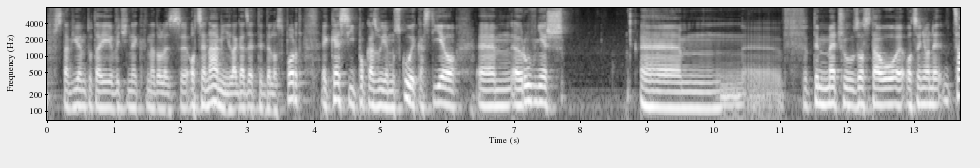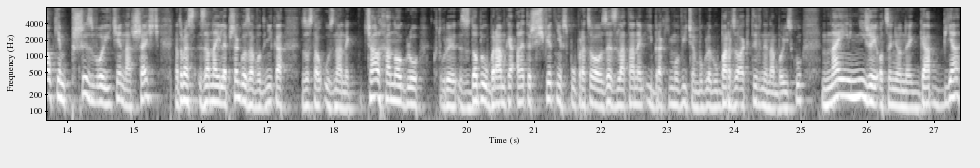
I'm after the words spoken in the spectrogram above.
wstawiłem tutaj wycinek na dole z ocenami La Gazzety dello Sport. Kessi pokazuje muskuły, Castillo również w tym meczu został oceniony całkiem przyzwoicie na 6, natomiast za najlepszego zawodnika został uznany Czalhanoglu, który zdobył bramkę, ale też świetnie współpracował ze Zlatanem Ibrahimowiczem, w ogóle był bardzo aktywny na boisku. Najniżej oceniony Gabbia,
